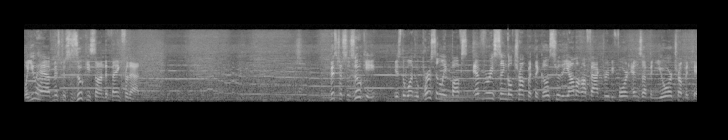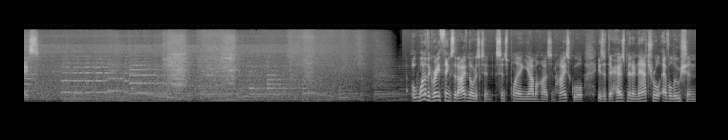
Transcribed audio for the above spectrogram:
Well, you have Mr. Suzuki-san to thank for that. Mr. Suzuki is the one who personally buffs every single trumpet that goes through the Yamaha factory before it ends up in your trumpet case. One of the great things that I've noticed in, since playing Yamahas in high school is that there has been a natural evolution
